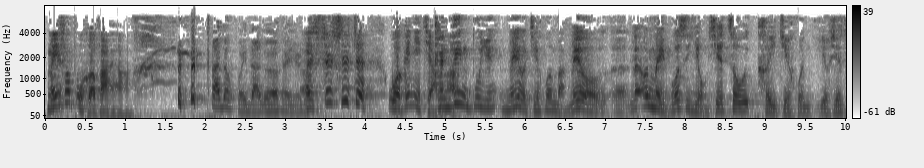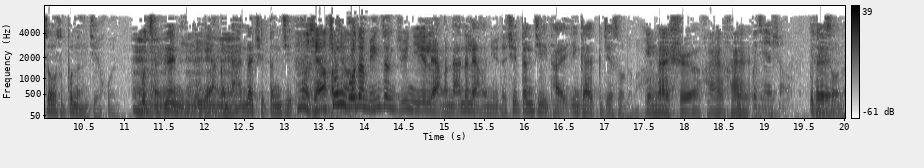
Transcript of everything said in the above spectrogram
没说不合法呀。他的回答都很有。呃，是是这，我跟你讲，肯定不允没有结婚吧？没有呃，那美国是有些州可以结婚，有些州是不能结婚，不承认你的两个男的去登记。目前中国的民政局，你两个男的两个女的去登记，他应该不接受的吧？应该是还还不接受。不接受的，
